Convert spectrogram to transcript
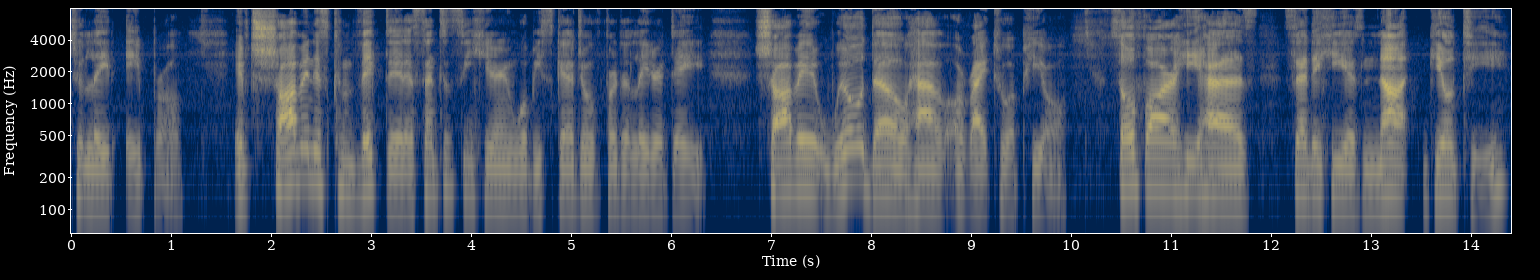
to late April. If Chauvin is convicted, a sentencing hearing will be scheduled for the later date. Chauvin will, though, have a right to appeal. So far, he has said that he is not guilty.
